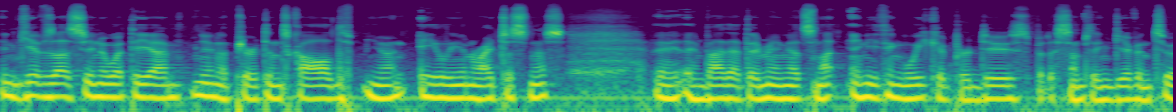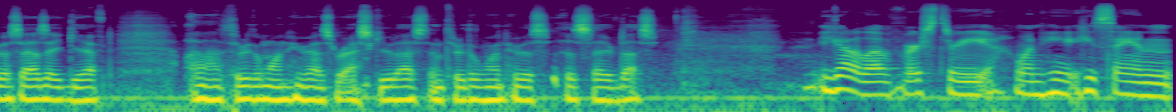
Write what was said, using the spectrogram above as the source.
and gives us, you know, what the um, you know Puritans called, you know, an alien righteousness. And by that they mean it's not anything we could produce, but it's something given to us as a gift uh, through the one who has rescued us and through the one who has, has saved us. You gotta love verse three when he he's saying,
